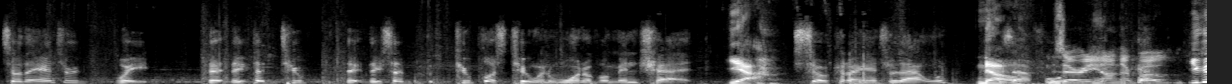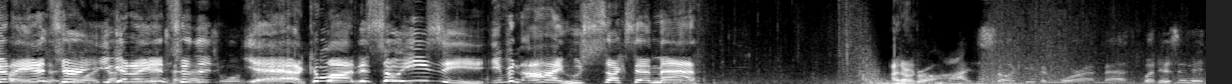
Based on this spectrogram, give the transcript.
So they answered. Wait. They, they said two. They, they said two plus two in one of them in chat. Yeah. So could I answer that one? No. Is that four? Who's already on their boat? You gotta Alright, so- answer. so I you gotta gotta answer 10x the. one? Yeah. Come on. It's so easy. Even I, who sucks at math. I don't. Bro, I suck even more at math, but isn't it?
